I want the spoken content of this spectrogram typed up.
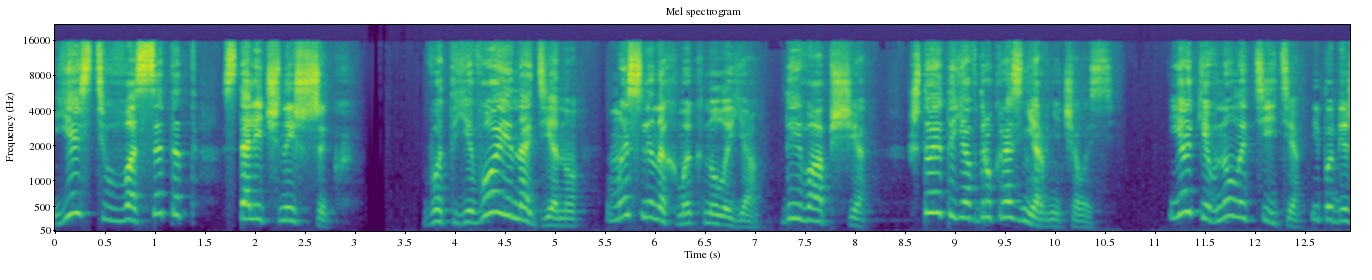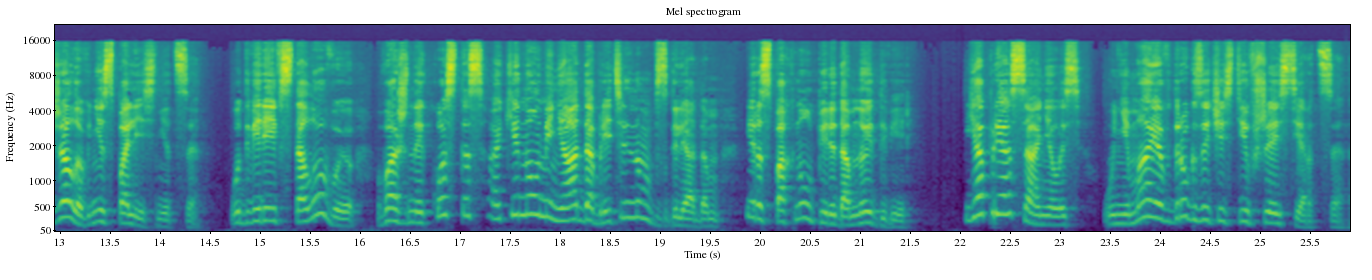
Есть в вас этот столичный шик». «Вот его и надену», — мысленно хмыкнула я. «Да и вообще, что это я вдруг разнервничалась?» Я кивнула Тите и побежала вниз по лестнице. У дверей в столовую важный Костас окинул меня одобрительным взглядом и распахнул передо мной дверь. Я приосанилась, унимая вдруг зачастившее сердце,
